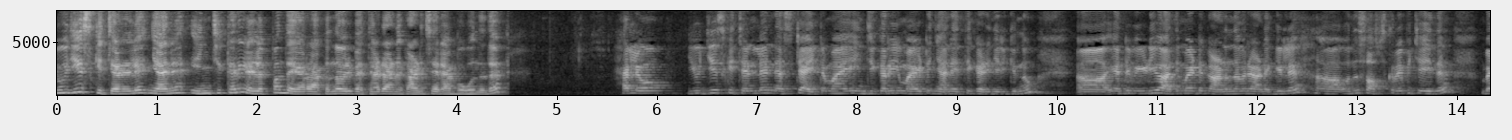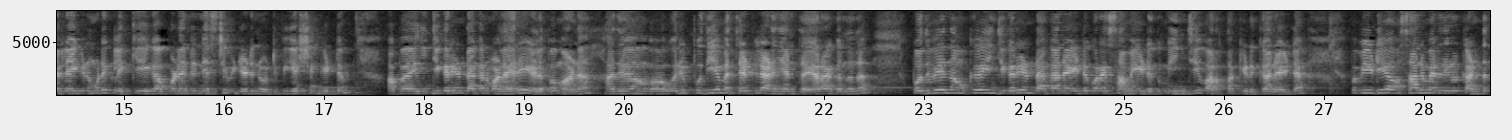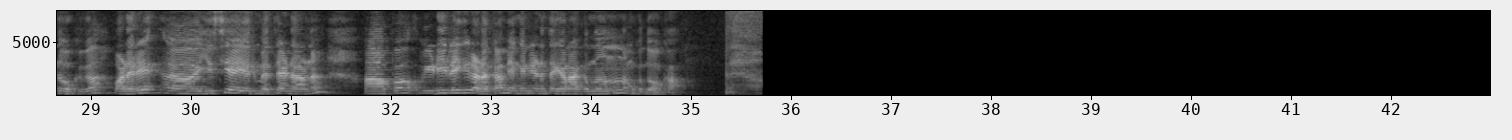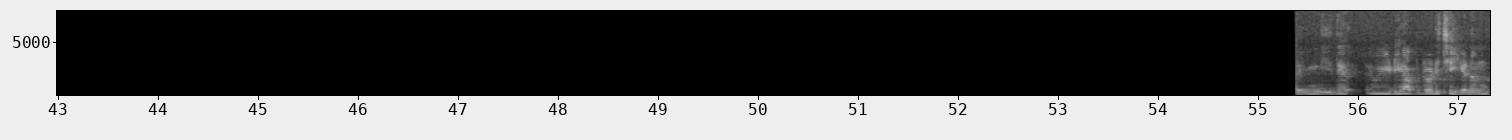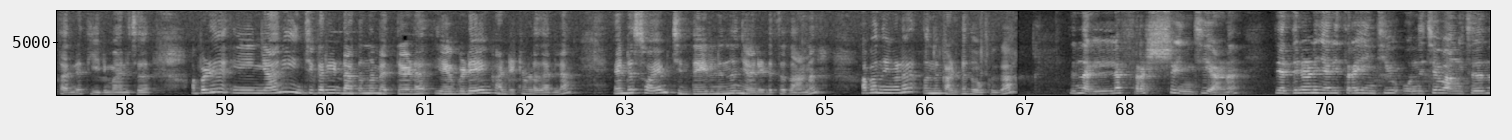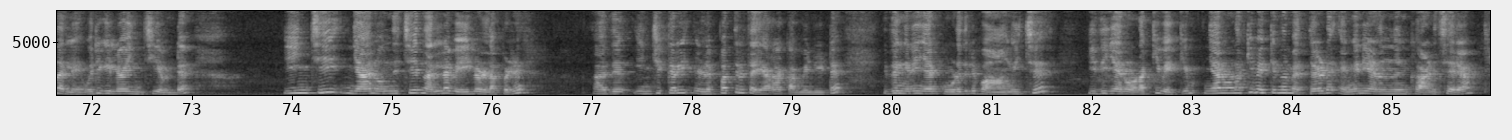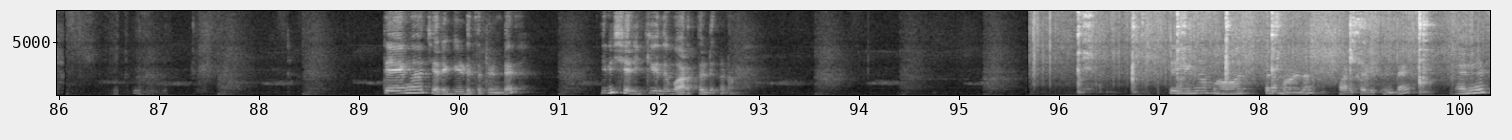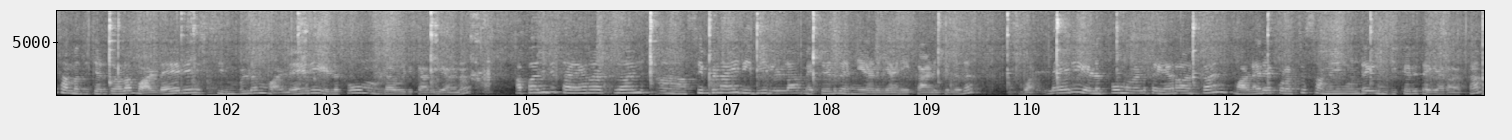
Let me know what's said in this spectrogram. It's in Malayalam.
യു ജി എസ് കിച്ചണിൽ ഞാൻ ഇഞ്ചിക്കറി എളുപ്പം തയ്യാറാക്കുന്ന ഒരു മെത്തേഡാണ് കാണിച്ചു തരാൻ പോകുന്നത്. ഹലോ യു ജി എസ് കിച്ചണിലെ നെക്സ്റ്റ് ഐറ്റമായ ഇഞ്ചിക്കറിയുമായിട്ട് ഞാൻ എത്തിക്കഴിഞ്ഞിരിക്കുന്നു. എന്റെ വീഡിയോ ആദ്യമായിട്ട് കാണുന്നവരാണെങ്കിൽ ഒന്ന് സബ്സ്ക്രൈബ് ചെയ്ത് ബെല്ലൈക്കണും കൂടി ക്ലിക്ക് ചെയ്യുക. അപ്പോൾ എന്റെ നെക്സ്റ്റ് വീഡിയോയുടെ നോട്ടിഫിക്കേഷൻ കിട്ടും. അപ്പോൾ ഇഞ്ചിക്കറി ഉണ്ടാക്കാൻ വളരെ എളുപ്പമാണ്. അത് ഒരു പുതിയ മെത്തേഡിലാണ് ഞാൻ തയ്യാറാക്കുന്നത്. പൊതുവേ നമുക്ക് ഇഞ്ചിക്കറി ഉണ്ടാക്കാനായിട്ട് കുറേ സമയമെടുക്കും. ഇഞ്ചി വറുത്തൊക്കെ എടുക്കാനായിട്ട്. അപ്പോൾ വീഡിയോ അവസാനം വരെ നിങ്ങൾ കണ്ടു നോക്കുക. വളരെ ഈസി ആയ ഒരു മെത്തേഡാണ് അപ്പോൾ വീഡിയോയിലേക്ക് കിടക്കാം. എങ്ങനെയാണ് തയ്യാറാക്കുന്നതെന്ന് നമുക്ക് നോക്കാം. ഇത് വീഡിയോ അപ്ലോഡ് ചെയ്യണം എന്ന് തന്നെ തീരുമാനിച്ചത്. അപ്പോൾ ഞാൻ ഈ ഇഞ്ചിക്കറി ഉണ്ടാക്കുന്ന മെത്തേഡ് എവിടെയും കണ്ടിട്ടുള്ളതല്ല. എന്റെ സ്വയം ചിന്തയിൽ നിന്ന് ഞാൻ എടുത്തതാണ്. അപ്പോൾ നിങ്ങൾ ഒന്ന് കണ്ടു നോക്കുക. ഇത് നല്ല ഫ്രഷ് ഇഞ്ചിയാണ്. ഇത് എന്തിനാണ് ഞാൻ ഇത്ര ഇഞ്ചി ഒന്നിച്ച് വാങ്ങിച്ചതെന്നല്ലേ? ഒരു കിലോ ഇഞ്ചിയുണ്ട്. ഇഞ്ചി ഞാൻ ഒന്നിച്ച് നല്ല വെയിലുള്ളപ്പോൾ അത് ഇഞ്ചിക്കറി എളുപ്പത്തിൽ തയ്യാറാക്കാൻ വേണ്ടിയിട്ട് ഇതിങ്ങനെ ഞാൻ കൂടുതൽ വാങ്ങിച്ച് ഇത് ഞാൻ ഉണക്കി വെക്കും. ഞാൻ ഉണക്കി വെക്കുന്ന മെത്തേഡ് എങ്ങനെയാണെന്ന് കാണിച്ചു തരാം തേങ്ങ ചിരകിയെടുത്തിട്ടുണ്ട്. ഇനി ശരിക്കും ഇത് വറുത്തെടുക്കണം. തേങ്ങ മാത്രമാണ് വറുത്തെടുക്കേണ്ടത് എന്നെ സംബന്ധിച്ചിടത്തോളം വളരെ സിമ്പിളും വളരെ എളുപ്പവുമുള്ള ഒരു കറിയാണ്. അപ്പോൾ അതിന് തയ്യാറാക്കാൻ സിമ്പിളായ രീതിയിലുള്ള മെത്തേഡ് തന്നെയാണ് ഞാൻ ഈ കാണിക്കുന്നത്. വളരെ എളുപ്പമാണ് തയ്യാറാക്കാൻ. വളരെ കുറച്ച് സമയം കൊണ്ട് ഇഞ്ചിക്കറി തയ്യാറാക്കാം.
